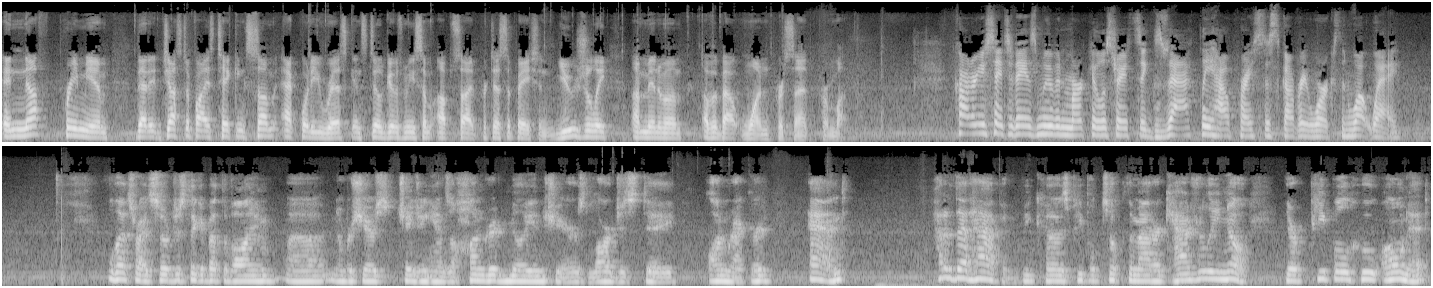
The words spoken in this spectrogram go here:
enough premium that it justifies taking some equity risk and still gives me some upside participation, usually a minimum of about 1% per month. Carter, you say today's move in Merck illustrates exactly how price discovery works. In what way? Well, that's right. So just think about the volume uh, number of shares changing hands 100 million shares, largest day on record. And how did that happen? Because people took the matter casually? No. There are people who own it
